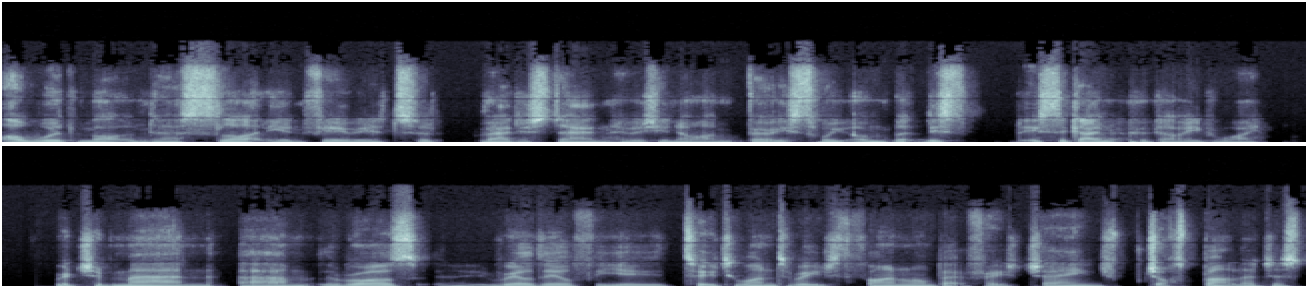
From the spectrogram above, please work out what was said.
I would mark them down slightly inferior to Rajasthan, who, as you know, I'm very sweet on. But this it's a game that could go either way. Richard Mann, um, the Royals, real deal for you. Two to one to reach the final on Betfair Exchange. Josh Buttler just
